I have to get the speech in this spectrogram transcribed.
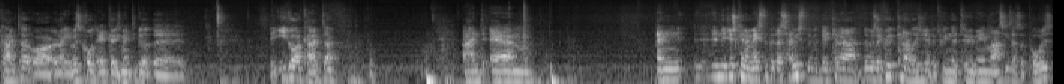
character, or, or no, he was called Edgar. He's meant to be like the the Igor character. And um, and and they just kind of messed up at this house. They, they kind of there was a good kind of relationship between the two main lassies, I suppose.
